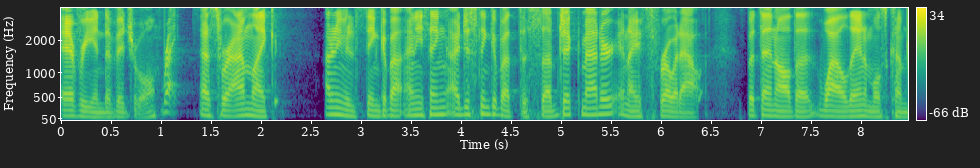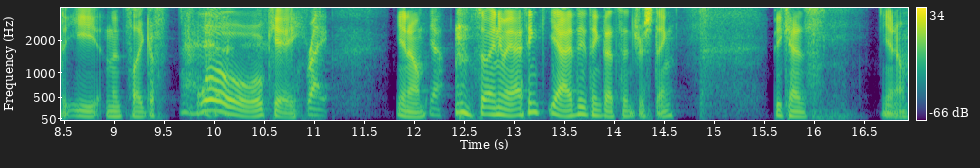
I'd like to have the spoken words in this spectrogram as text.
every individual. right, That's where I'm like, I don't even think about anything. I just think about the subject matter and I throw it out. But then all the wild animals come to eat, and it's like, a whoa, okay. Right, you know? Yeah. so anyway i think yeah i do think that's interesting because you know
